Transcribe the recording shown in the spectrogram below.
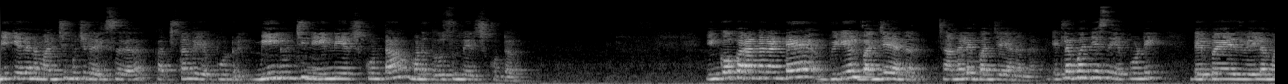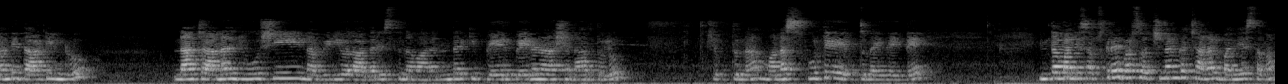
మీకు ఏదైనా మంచి ముచ్చట తెలుస్తుంది కదా ఖచ్చితంగా చెప్పుండ్రి. మీ నుంచి నేను నేర్చుకుంటా మన దోస్తులు నేర్చుకుంటారు. ఇంకొకరు అన్నారంటే వీడియోలు బంద్ చేయన్నారు ఛానలే బంద్ చేయనన్నారు. ఎట్లా బంద్ చేస్తే చెప్పండి డెబ్బై ఐదు వేల మంది దాటిండ్రు. నా ఛానల్ చూసి నా వీడియోలు ఆదరిస్తున్న వారందరికీ పేరు పేరు నా శనార్థులు చెప్తున్నా మనస్ఫూర్తిగా చెప్తున్నా ఇదైతే. ఇంతమంది సబ్స్క్రైబర్స్ వచ్చినాక ఛానల్ బంద్ చేస్తామా?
